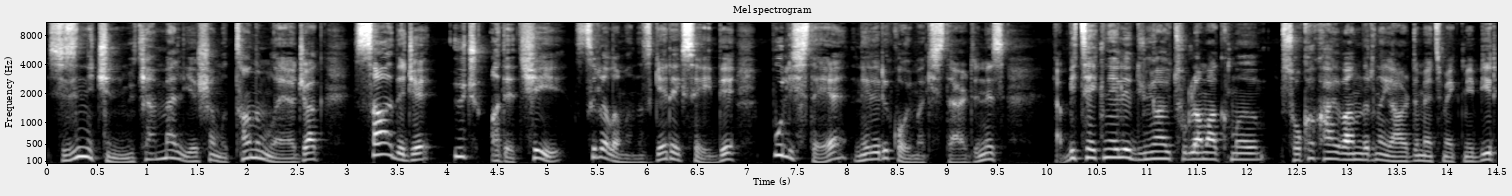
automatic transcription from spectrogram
sizin için mükemmel yaşamı tanımlayacak sadece 3 adet şeyi sıralamanız gerekseydi bu listeye neleri koymak isterdiniz? Ya bir tekneyle dünyayı turlamak mı, sokak hayvanlarına yardım etmek mi, bir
